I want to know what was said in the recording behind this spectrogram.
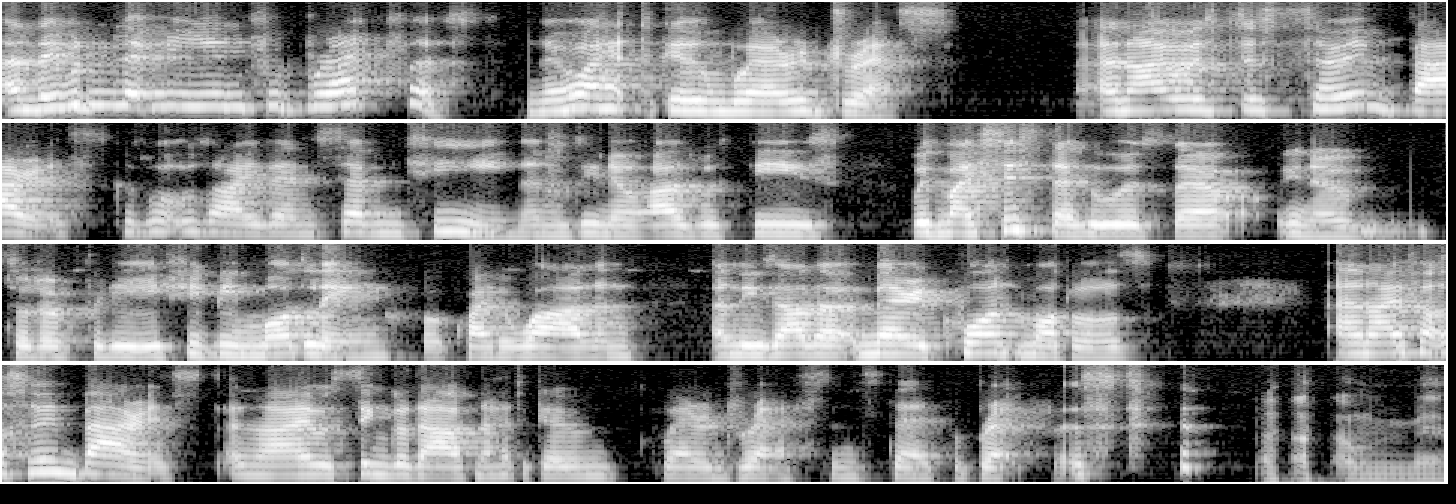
and they wouldn't let me in for breakfast. No, I had to go and wear a dress. And I was just so embarrassed because what was I then, 17? And, you know, I was with these, with my sister who was, uh, you know, sort of pretty, she'd been modeling for quite a while and, and these other Mary Quant models. And I felt so embarrassed. And I was singled out and I had to go and wear a dress instead for breakfast. Oh, man.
